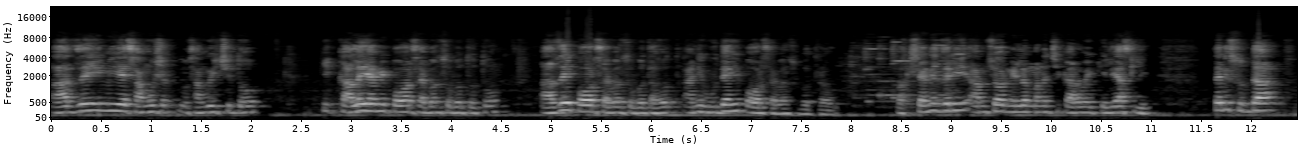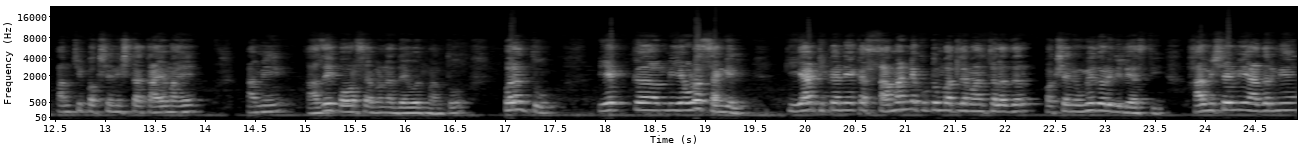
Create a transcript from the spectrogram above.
आजही मी हे सांगू शकतो सांगू इच्छितो. की कालही आम्ही पवार साहेबांसोबत होतो आजही पवार साहेबांसोबत आहोत आणि उद्याही पवार साहेबांसोबत राहू. पक्षाने जरी आमच्यावर निलंबनाची कारवाई केली असली तरी सुद्धा आमची पक्षनिष्ठा कायम आहे. आम्ही आजही पवार साहेबांना दैवत मानतो. परंतु एक मी एवढंच सांगेल की या ठिकाणी एका सामान्य कुटुंबातल्या माणसाला जर पक्षाने उमेदवारी दिली असती हा विषय मी आदरणीय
